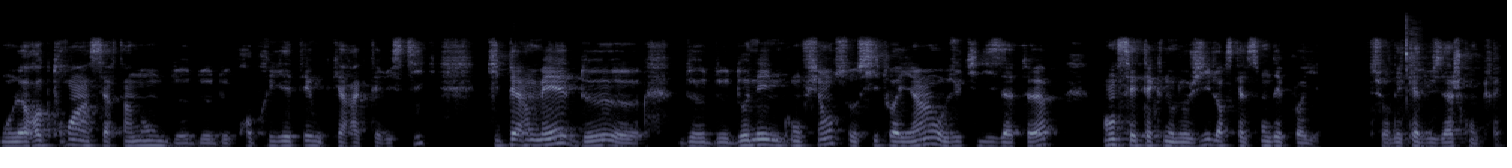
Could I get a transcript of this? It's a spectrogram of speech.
on leur octroie un certain nombre de, de, de, propriétés ou de caractéristiques qui permet de, de, de donner une confiance aux citoyens, aux utilisateurs en ces technologies lorsqu'elles sont déployées sur des cas d'usage concrets.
